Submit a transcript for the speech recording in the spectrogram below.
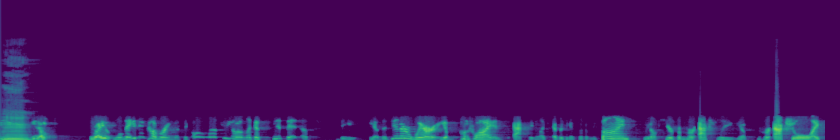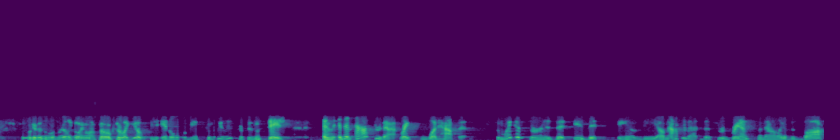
mm. you know, right? Will they be covering this? Like, oh look, you know, like a snippet of the you know the dinner where you know Peng Shuai is acting like everything is perfectly fine. We don't hear from her actually, you know, her actual like, okay, this is what's really going on, folks. Or like, you know, it'll be completely scripted and staged. And, and then after that, right, what happens? So my concern is that is that you know the um, after that the sort of grand finale of this Bach's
